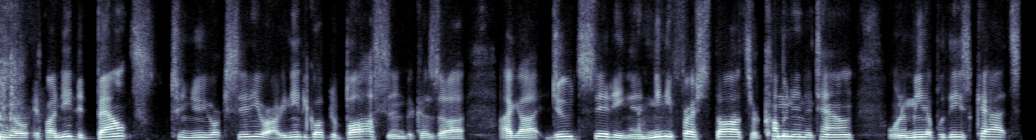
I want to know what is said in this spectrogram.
you know if I need to bounce to New York City or I need to go up to Boston because uh, I got dudes sitting and Minty Fresh Thoughts are coming into town. I want to meet up with these cats.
